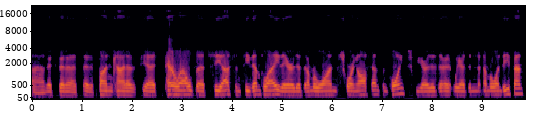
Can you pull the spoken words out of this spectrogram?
Um, it's been a, a fun kind of parallel to see us and see them play. They're the number one scoring offense and points. We are the we are the number one defense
